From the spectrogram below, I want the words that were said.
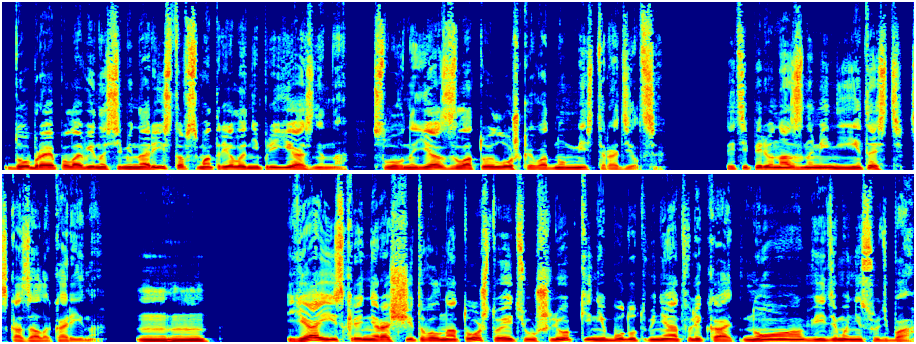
Добрая половина семинаристов смотрела неприязненно, словно я с золотой ложкой в одном месте родился. «Ты теперь у нас знаменитость», — сказала Карина. «Угу». Я искренне рассчитывал на то, что эти ушлепки не будут меня отвлекать, но, видимо, не судьба.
